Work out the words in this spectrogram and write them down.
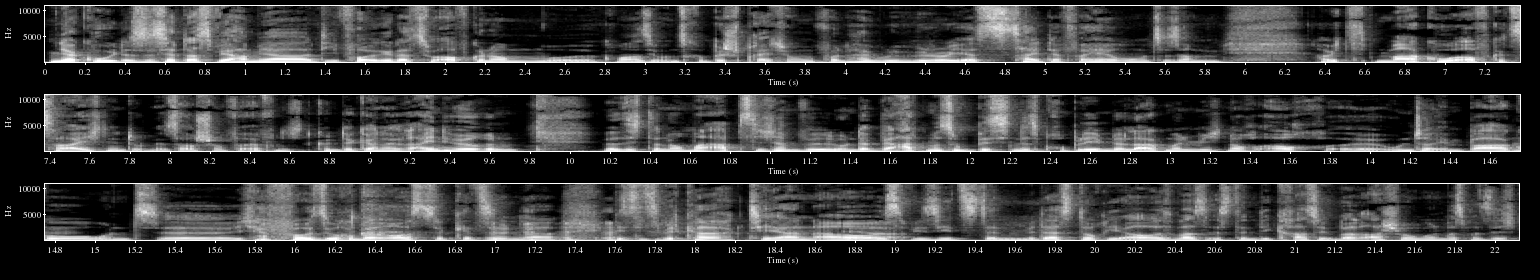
ja, cool. Das ist ja das. Wir haben ja die Folge dazu aufgenommen, quasi unsere Besprechung von Hyrule Warriors Zeit der Verheerung zusammen. Habe ich das mit Marco aufgezeichnet und ist auch schon veröffentlicht. Könnt ihr gerne reinhören, wer sich dann nochmal absichern will. Und da hatten wir so ein bisschen das Problem, da lag man nämlich noch auch äh, unter Embargo mhm. und äh, ich habe versucht mal rauszukitzeln, ja, wie sieht's mit Charakteren aus? Ja. Wie sieht's denn mit der Story aus? Was ist denn die krasse Überraschung und was weiß ich?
